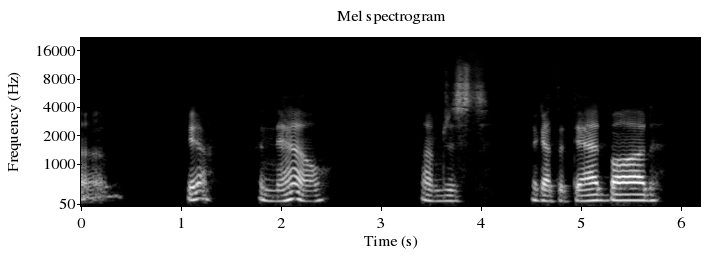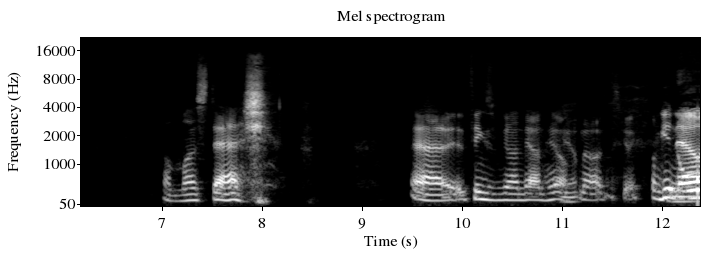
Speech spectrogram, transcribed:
um, yeah. And now I'm just, I got the dad bod, a mustache. Uh, things have gone downhill. Yep. No, I'm just kidding. I'm getting now,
